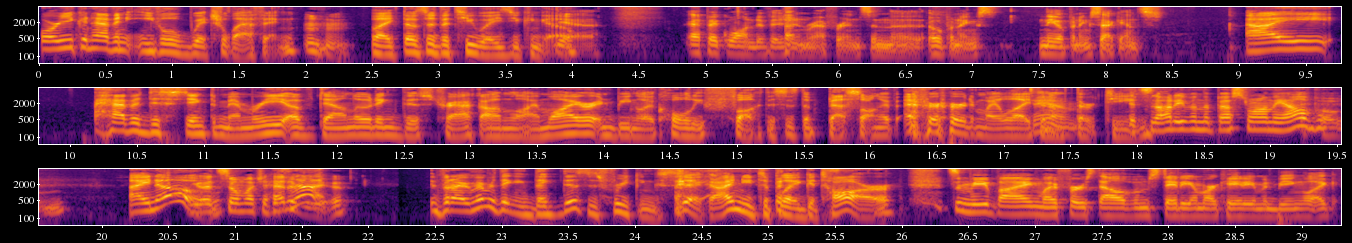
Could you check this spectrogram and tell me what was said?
Or you can have an evil witch laughing. Mm-hmm. Like those are the two ways you can go. Yeah. Epic WandaVision reference in the openings in the opening seconds. I have a distinct memory of downloading this track on LimeWire and being like, "Holy fuck, this is the best song I've ever heard in my life." and I'm 13. It's not even the best one on the album. I know. You had so much ahead It's of not. you. But I remember thinking, like, this is freaking sick. I need to play guitar. It's me buying my first album, Stadium Arcadium, and being like,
